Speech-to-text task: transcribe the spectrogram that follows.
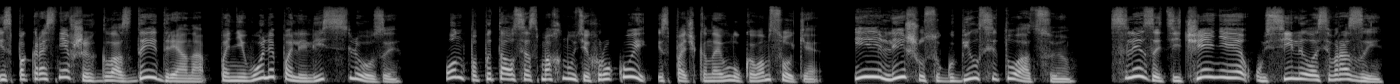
Из покрасневших глаз Дейдриана поневоле полились слезы. Он попытался смахнуть их рукой, испачканной в луковом соке, и лишь усугубил ситуацию. Слезотечение усилилось в разы.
